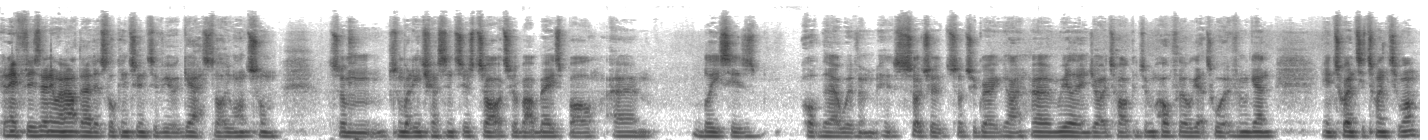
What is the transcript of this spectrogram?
And if there's anyone out there that's looking to interview a guest or you want some some somebody interesting to talk to about baseball, um, is up there with him. He's such a such a great guy. I really enjoyed talking to him. Hopefully, I'll get to work with him again in 2021.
